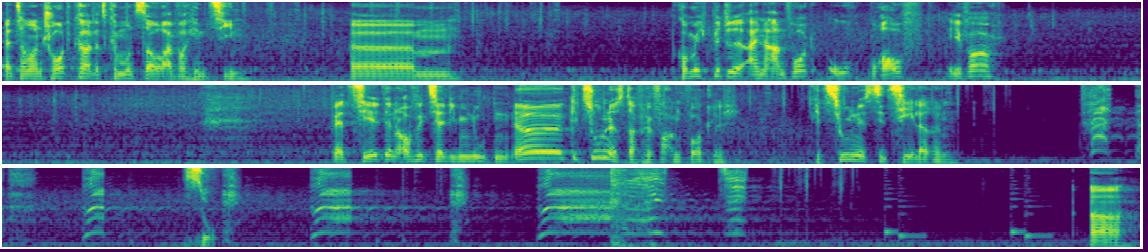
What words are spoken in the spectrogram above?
jetzt haben wir einen Shortcut, jetzt können wir uns da auch einfach hinziehen. Ähm... Bekomme ich bitte eine Antwort? Oh, worauf, Eva? Wer zählt denn offiziell die Minuten? Äh, Kitsune ist dafür verantwortlich. Kitsune ist die Zählerin. So. Ah.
